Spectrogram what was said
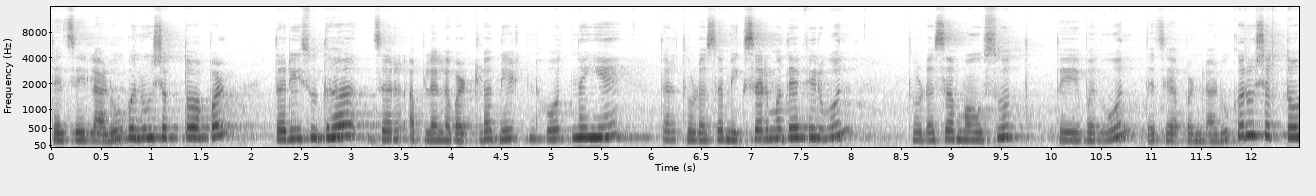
त्याचे लाडू बनवू शकतो आपण. तरीसुद्धा जर आपल्याला वाटलं नीट होत नाही आहे तर थोडंसं मिक्सरमध्ये फिरवून थोडंसं मौसूत ते बनवून त्याचे आपण लाडू करू शकतो.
